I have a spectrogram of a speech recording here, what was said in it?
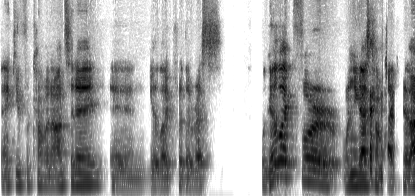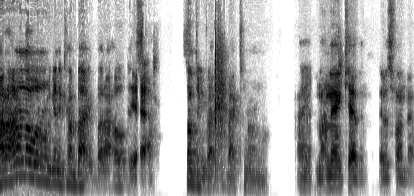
thank you for coming on today, and good luck for the rest. Well, good luck for when you guys come back. Because I, don't- I don't know when we're gonna come back, but I hope it's Yeah, something back back to normal. My man Kevin. It was fun, man.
